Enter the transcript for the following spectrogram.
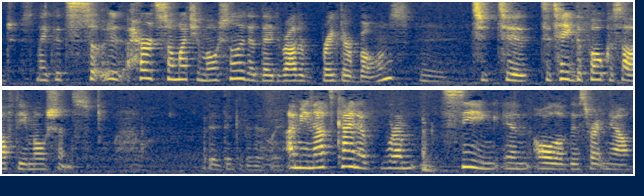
Interesting. Like it's so, it hurts so much emotionally that they'd rather break their bones hmm. to, to to take the focus off the emotions. I didn't think of it that way. I mean, that's kind of what I'm seeing in all of this right now.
